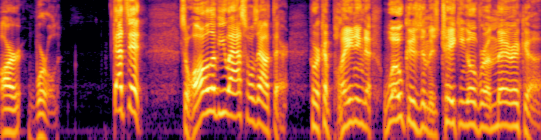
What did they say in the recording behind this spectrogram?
our world. That's it. So, all of you assholes out there who are complaining that wokeism is taking over America,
